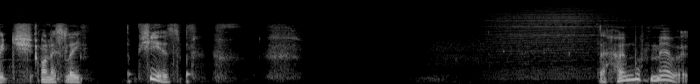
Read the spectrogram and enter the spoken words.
Which honestly, she is. The home of Meru.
